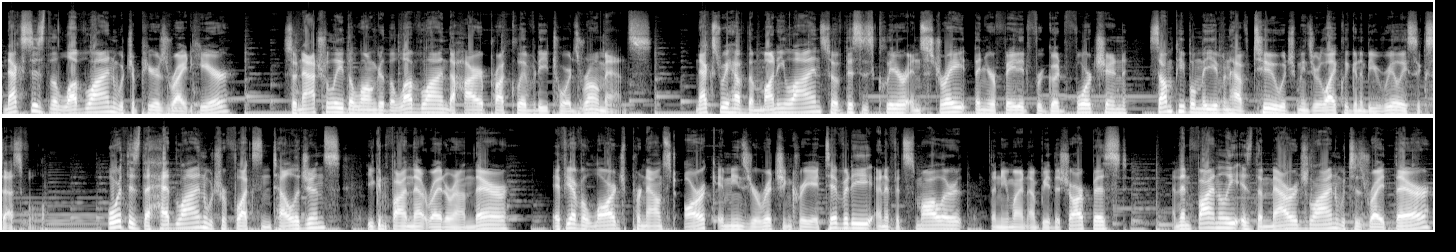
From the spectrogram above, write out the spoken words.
Next is the love line, which appears right here. So naturally, the longer the love line, the higher proclivity towards romance. Next, we have the money line. So if this is clear and straight, then you're fated for good fortune. Some people may even have two, which means you're likely going to be really successful. Fourth is the headline, which reflects intelligence. You can find that right around there. If you have a large pronounced arc, it means you're rich in creativity, and if it's smaller, then you might not be the sharpest. And then finally is the marriage line, which is right there.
